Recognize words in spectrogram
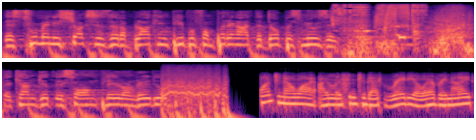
there's too many structures that are blocking people from putting out the dopest music. They can't get their song played on radio. Want to know why I listen to that radio every night?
